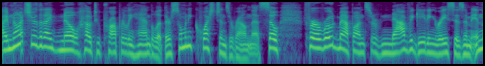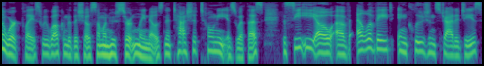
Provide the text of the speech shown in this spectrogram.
I'm not sure that I know how to properly handle it. There's so many questions around this. So, for a roadmap on sort of navigating racism in the workplace, we welcome to the show someone who certainly knows. Natasha Tony is with us, the CEO of Elevate Inclusion Strategies,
